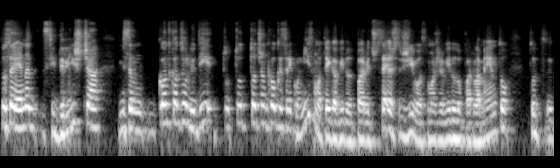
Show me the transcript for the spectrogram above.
to so ena sidrišča. Mislim, konec koncev ljudi, točno tako, kot sem rekel, nismo tega videli prvič, vse živo smo že videli v parlamentu. Tudi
